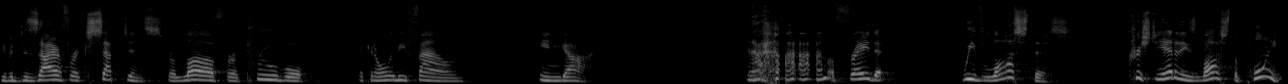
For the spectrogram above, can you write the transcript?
You have a desire for acceptance, for love, for approval that can only be found in God. And I, am afraid that we've lost this. Christianity's lost the point.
